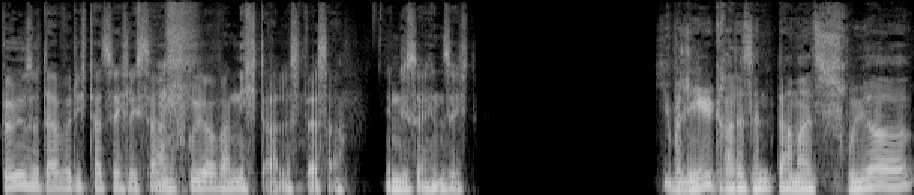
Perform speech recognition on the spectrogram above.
böse, da würde ich tatsächlich sagen, früher war nicht alles besser in dieser Hinsicht. Ich überlege gerade, sind damals früher,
